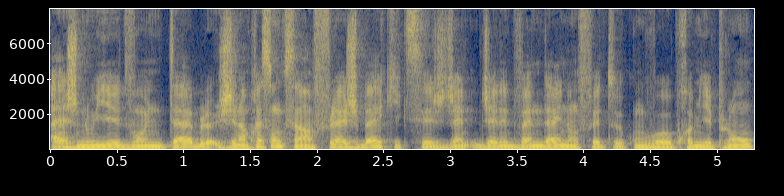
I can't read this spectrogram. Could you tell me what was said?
agenouillée devant une table. J'ai l'impression que c'est un flashback et que c'est Jan- Janet Van Dyne en fait qu'on voit au premier plan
